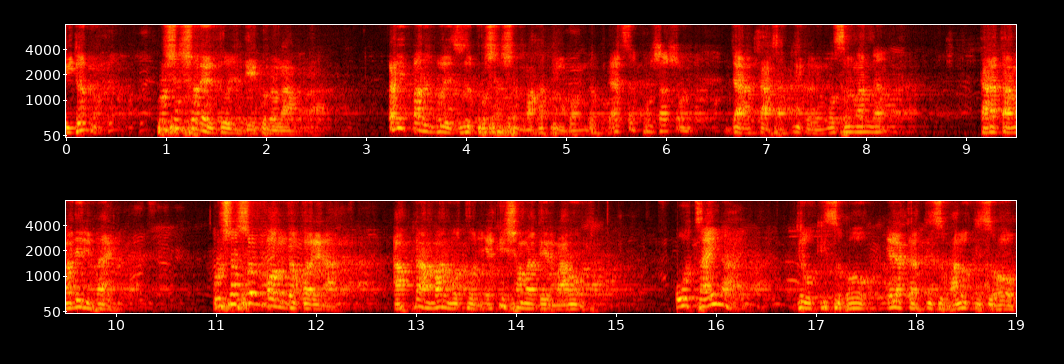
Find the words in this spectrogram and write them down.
এই জন্য প্রশাসনের দোষ দিয়ে কোনো লাভ নেই। অনেক মানুষ বলে যে প্রশাসন মাহাপিল বন্ধ করে আচ্ছা প্রশাসন, যারা চা চাকরি করে মুসলমানরা তারা তো আমাদেরই ভাই। প্রশাসন বন্ধ করে না। আপনার আমার মতন একই সমাজের মানুষ, ও চাই না ও কিছু হোক, এলাকার কিছু ভালো কিছু হোক,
